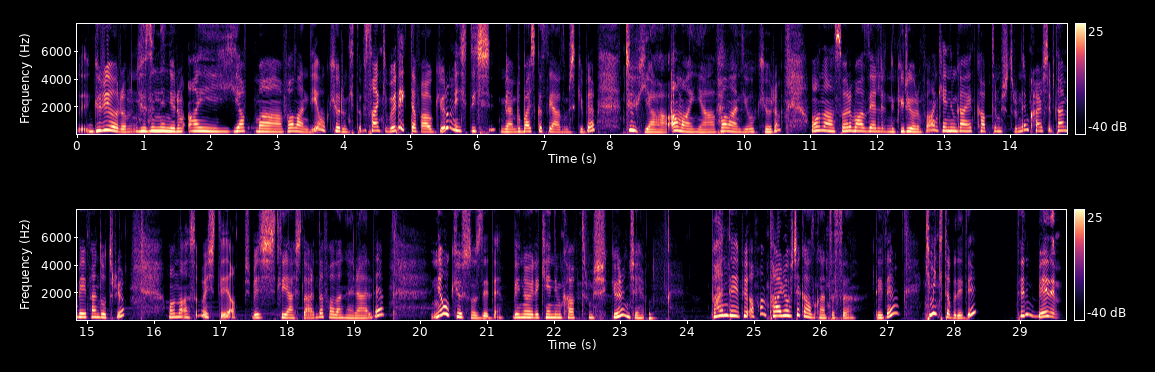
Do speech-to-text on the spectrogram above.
gülüyorum, hüzünleniyorum. Ay yapma falan diye okuyorum kitabı. Sanki böyle ilk defa okuyorum ve hiç, hiç yani bir başkası yazmış gibi. Tüh ya, aman ya falan diye okuyorum. Ondan sonra bazı yerlerinde gülüyorum falan. Kendimi gayet kaptırmış durumdayım. Karşıda bir tane beyefendi oturuyor. Ondan sonra işte 65'li yaşlarında falan herhalde. Ne okuyorsunuz dedi. Beni öyle kendimi kaptırmış görünce. Ben de bir afam tarih hoşça kal lokantası dedim. Kimin kitabı dedi. Dedim benim.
